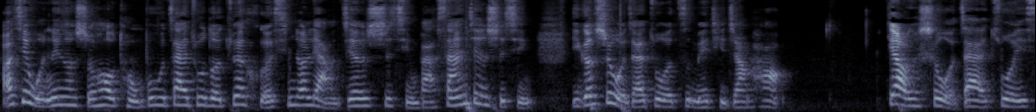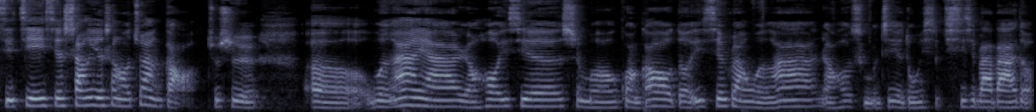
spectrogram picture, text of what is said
而且我那个时候同步在做的最核心的两件事情吧，三件事情，一个是我在做自媒体账号。第二个是我在做一些接一些商业上的撰稿，就是呃文案呀，然后一些什么广告的一些软文啊，然后什么这些东西七七八八的。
